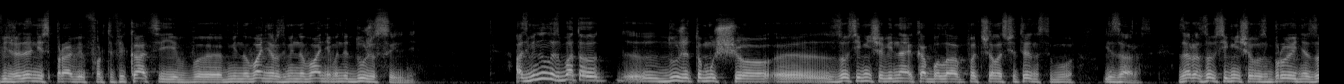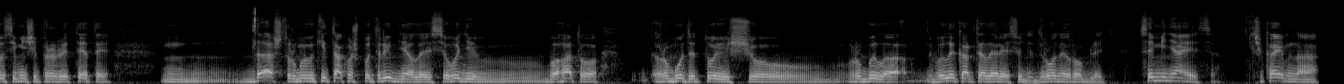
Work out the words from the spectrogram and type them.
в інженерній справі, в фортифікації, в мінуванні, розмінуванні вони дуже сильні. А змінилось багато е, дуже, тому що е, зовсім інша війна, яка була почалась в 2014-му і зараз. Зараз зовсім інше озброєння, зовсім інші пріоритети. Да, штурмовики також потрібні, але сьогодні багато роботи тої, що робила велика артилерія, сьогодні дрони роблять. Все міняється. Чекаємо на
